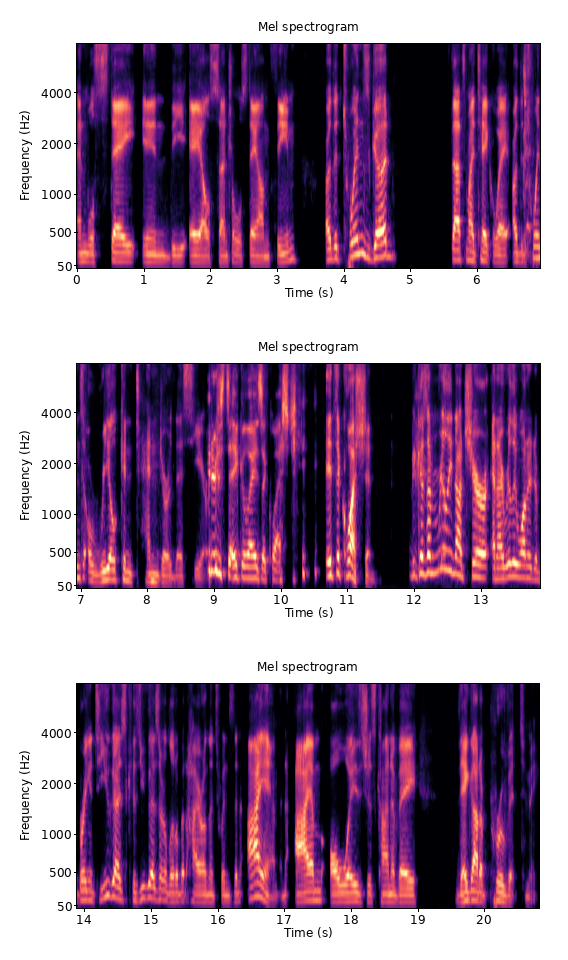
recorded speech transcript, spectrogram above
and we'll stay in the AL Central, we'll stay on theme. Are the Twins good? That's my takeaway. Are the Twins a real contender this year? Peter's takeaway is a question. It's a question because I'm really not sure, and I really wanted to bring it to you guys because you guys are a little bit higher on the Twins than I am, and I am always just kind of a they got to prove it to me,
